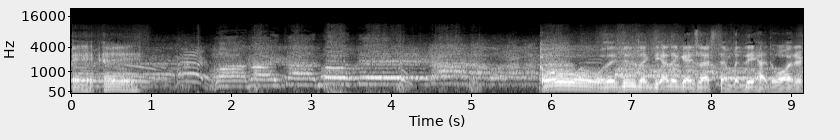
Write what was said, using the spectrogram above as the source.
Hey, hey. Oh, they did it like the other guys last time, but they had water.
